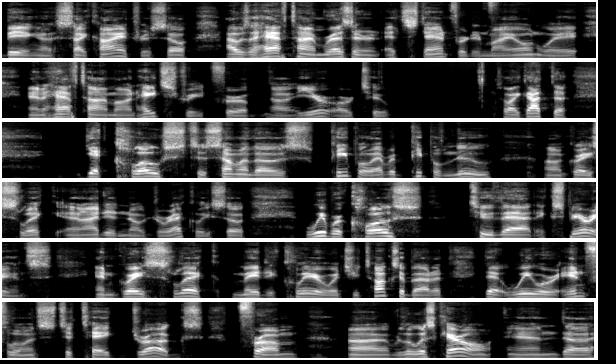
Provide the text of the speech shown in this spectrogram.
being a psychiatrist. So I was a half-time resident at Stanford in my own way, and a half-time on Haight Street for a, a year or two. So I got to get close to some of those people. Every people knew uh, Grace Slick, and I didn't know directly. So we were close to that experience. And Grace Slick made it clear when she talks about it that we were influenced to take drugs from uh, Lewis Carroll and uh,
